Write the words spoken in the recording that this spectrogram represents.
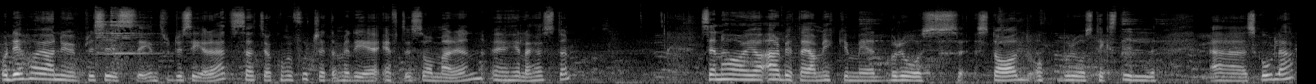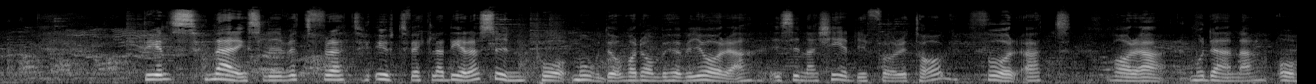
och det har jag nu precis introducerat så att jag kommer fortsätta med det efter sommaren, eh, hela hösten. Sen har jag, arbetar jag mycket med Borås stad och Borås textil Eh, skola, Dels näringslivet för att utveckla deras syn på mode och vad de behöver göra i sina kedjeföretag för att vara moderna och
